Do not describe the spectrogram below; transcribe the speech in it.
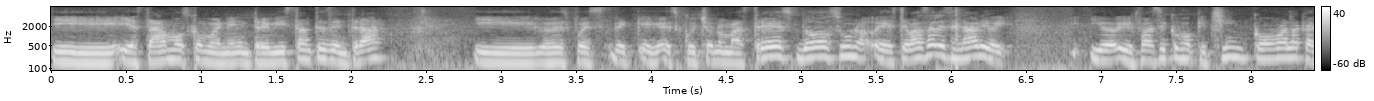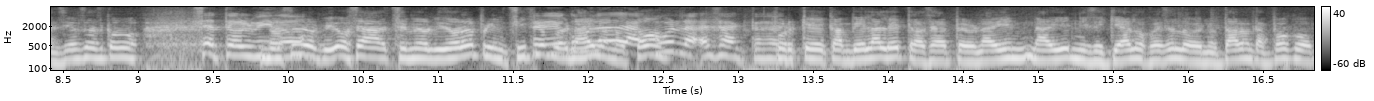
Y, y estábamos como en entrevista antes de entrar. Y luego después de que escucho nomás 3, 2, 1, este, vas al escenario y, y, y fue así como que ching, ¿cómo va la canción? O sea, es como... Se te olvidó. No se me olvidó, o sea, se me olvidó al principio, Se pero nadie lo notó. laguna, exacto. Porque cambié la letra, o sea, pero nadie, nadie, ni siquiera los jueces lo notaron tampoco.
